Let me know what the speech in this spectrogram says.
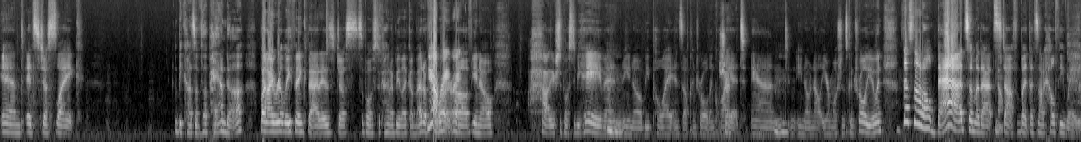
And it's just like because of the panda, but I really think that is just supposed to kind of be like a metaphor Yeah, right, right. of, you know, how you're supposed to behave and, you know, be polite and self controlled and Mm-hmm. Sure. Mm-hmm. quiet and, you know, not let your emotions control you. And that's not all bad, some of that No. stuff, but that's not a healthy way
